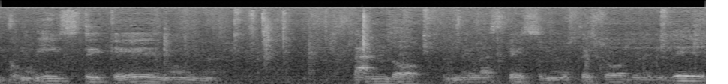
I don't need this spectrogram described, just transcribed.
i comunisti che non stando stessa, nello stesso ordine di idee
